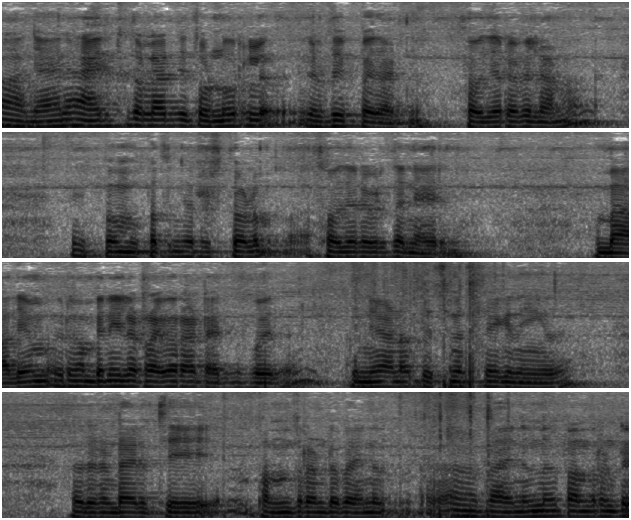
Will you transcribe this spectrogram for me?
ആ ഞാൻ ആയിരത്തി തൊള്ളായിരത്തി തൊണ്ണൂറിൽ ഗൾഫിൽ പോയതായിരുന്നു. സൗദി അറേബ്യയിലാണ്. ഇപ്പം മുപ്പത്തഞ്ച് വർഷത്തോളം സൗദി അറേബ്യയിൽ തന്നെയായിരുന്നു. അപ്പോൾ ആദ്യം ഒരു കമ്പനിയിലെ ഡ്രൈവറായിട്ടായിരുന്നു പോയത്. പിന്നെയാണ് ബിസിനസ്സിലേക്ക് നീങ്ങിയത്. ഒരു രണ്ടായിരത്തി പന്ത്രണ്ട് പതിനൊന്ന് പതിനൊന്ന് പന്ത്രണ്ട്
